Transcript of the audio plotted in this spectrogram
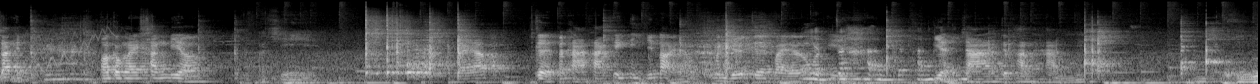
ใช่ เอากำไรครั้งเดียว โอเค ไปครับ เกิดปัญหาทางเทคนิคนิดหน่อยนะครับ มันเยอะเกินไปแล้วเปต้องลี่ยมานทีจานกระทัน เปลี่ยนจานกระทันหัน โอ้โห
